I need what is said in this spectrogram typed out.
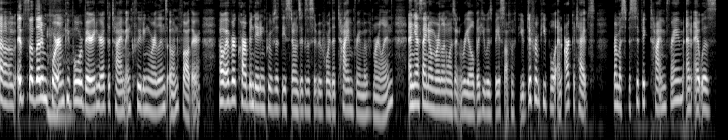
Um, it's said that important people were buried here at the time, including Merlin's own father. However, carbon dating proves that these stones existed before the time frame of Merlin. And yes, I know Merlin wasn't real, but he was based off a few different people and archetypes from a specific time frame, and it was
